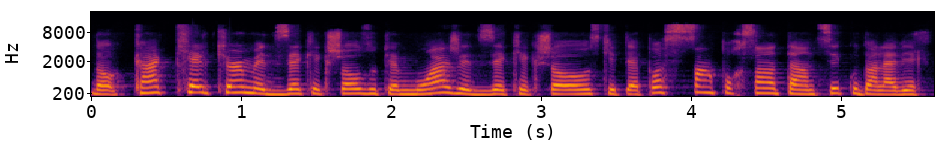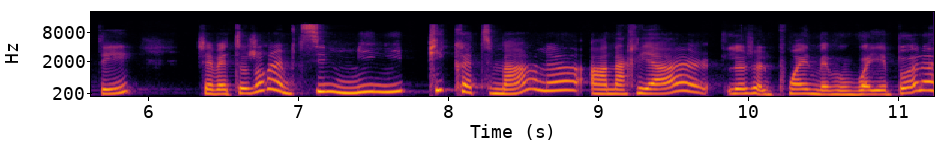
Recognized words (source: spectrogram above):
Donc, quand quelqu'un me disait quelque chose ou que moi, je disais quelque chose qui n'était pas 100% authentique ou dans la vérité, j'avais toujours un petit mini picotement là, en arrière. Là, je le pointe, mais vous ne me voyez pas. là.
